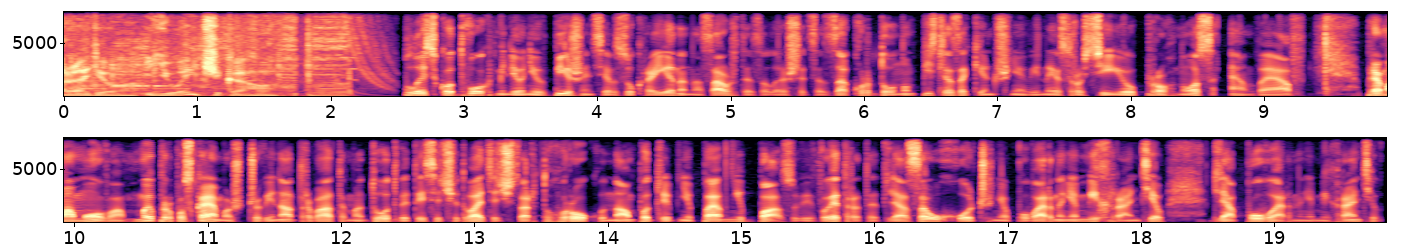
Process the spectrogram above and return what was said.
Радіо UA Чикаго Близько двох мільйонів біженців з України назавжди залишаться за кордоном після закінчення війни з Росією. Прогноз МВФ. Пряма мова. Ми припускаємо, що війна триватиме до 2024 року. Нам потрібні певні базові витрати для заохочення повернення мігрантів. Для повернення мігрантів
